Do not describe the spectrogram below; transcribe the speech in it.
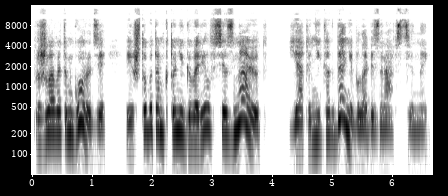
прожила в этом городе, и что бы там кто ни говорил, все знают, я-то никогда не была безнравственной.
